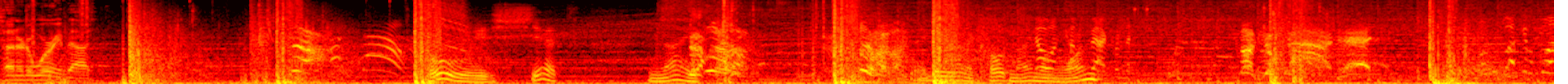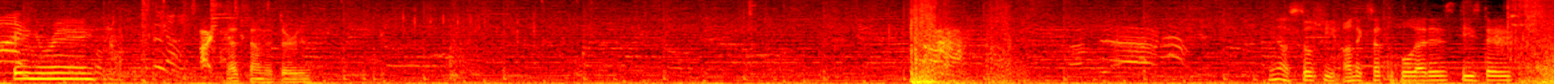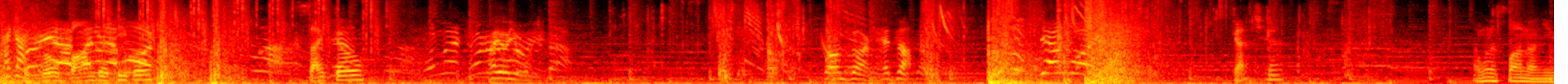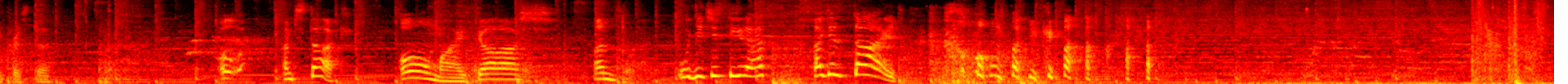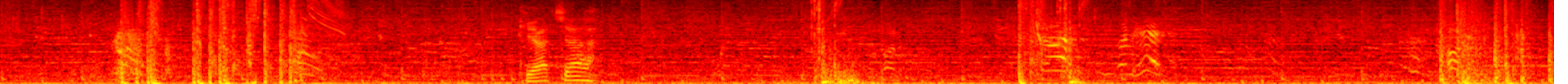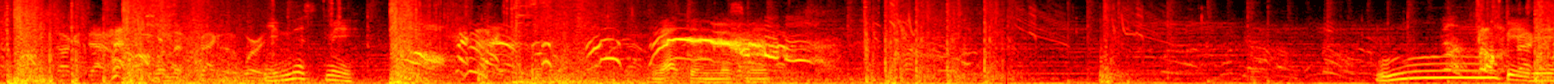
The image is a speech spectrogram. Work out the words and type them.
Hunter to worry about. Holy shit. Nice. Anybody want to call 911? Bing That sounded dirty. You know how socially unacceptable that is these days? To throw bombs at people? Psycho? I owe you one. Bomb's arm, heads up. Down one! Gotcha. I want to spawn on you, Krista. Oh, I'm stuck. Oh my gosh. Un oh, did you see that? I just died. Oh my god. Worry. You missed me. That didn't miss me. Ooh, baby.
